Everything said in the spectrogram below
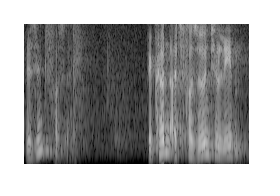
Wir sind versöhnt. Wir können als Versöhnte leben.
